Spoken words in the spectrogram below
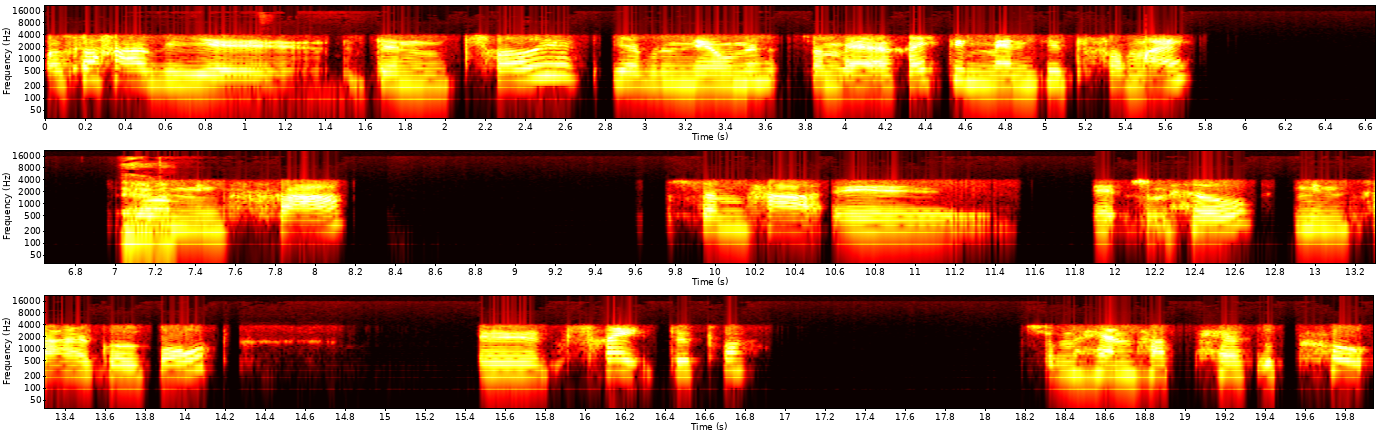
Og så har vi øh, den tredje, jeg vil nævne, som er rigtig mandigt for mig. Det var Ja. min far, som har, øh, øh, som havde, min far er gået bort, øh, tre døtre, som han har passet på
